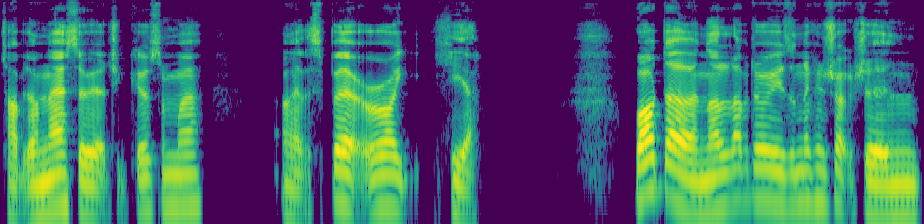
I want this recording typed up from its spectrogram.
Type it down there so it actually goes somewhere. Okay, let's put it right here. Well done, our laboratory is under construction,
